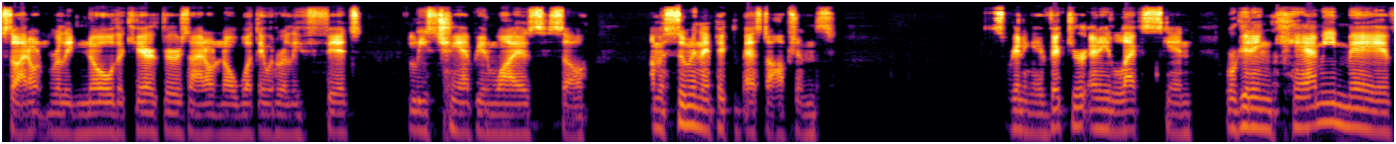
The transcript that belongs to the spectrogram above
so I don't really know the characters. and I don't know what they would really fit, at least champion wise. So I'm assuming they picked the best options. So we're getting a Victor and a Lex skin. We're getting Cammy Maeve,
